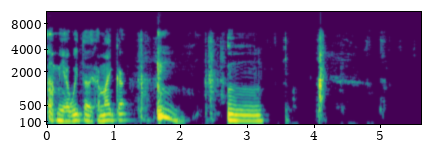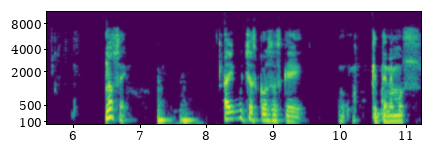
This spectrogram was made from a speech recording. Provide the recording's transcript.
a mi agüita de Jamaica. Mm. no sé. Hay muchas cosas que, que tenemos,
